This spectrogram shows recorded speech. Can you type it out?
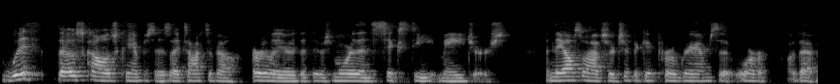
With those college campuses, I talked about earlier that there's more than 60 majors. And they also have certificate programs that or that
